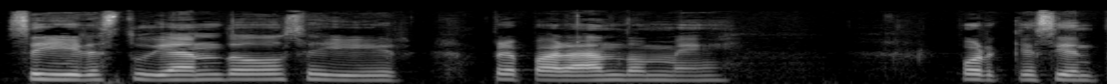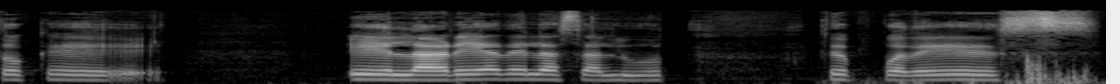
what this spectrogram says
seguir estudiando, seguir preparándome, porque siento que el área de la salud te puedes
